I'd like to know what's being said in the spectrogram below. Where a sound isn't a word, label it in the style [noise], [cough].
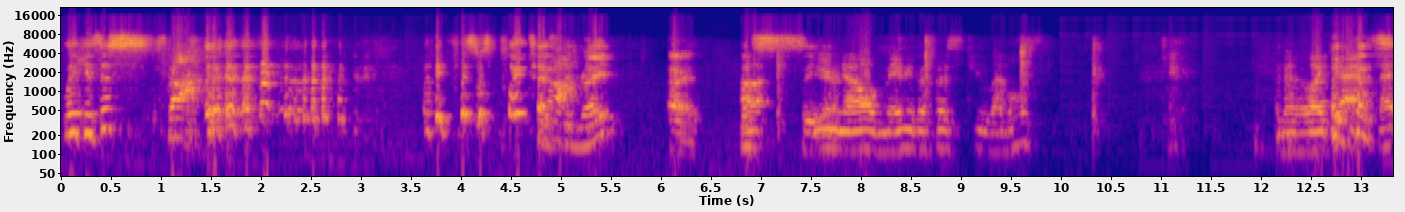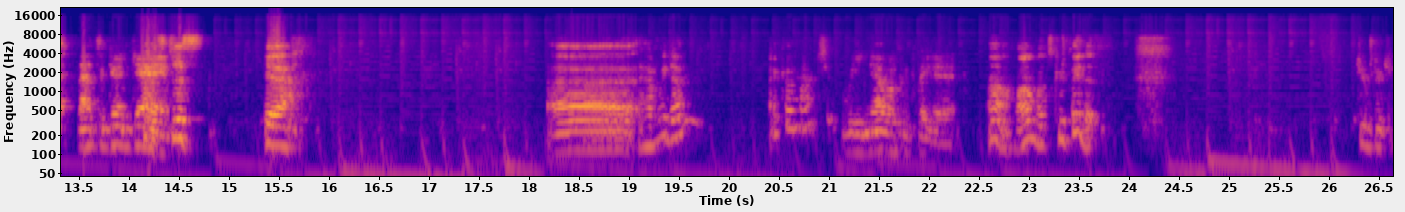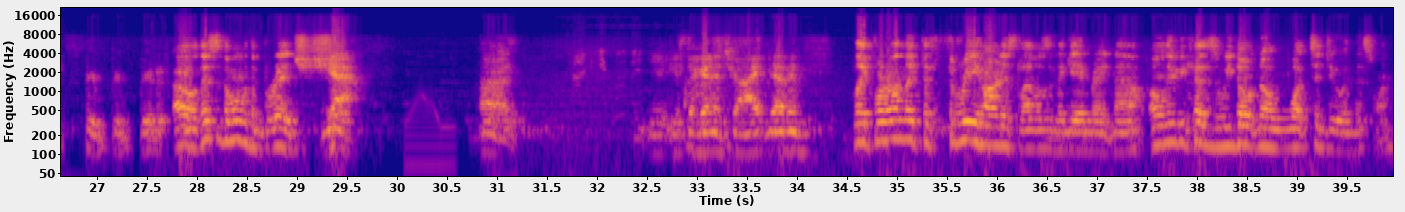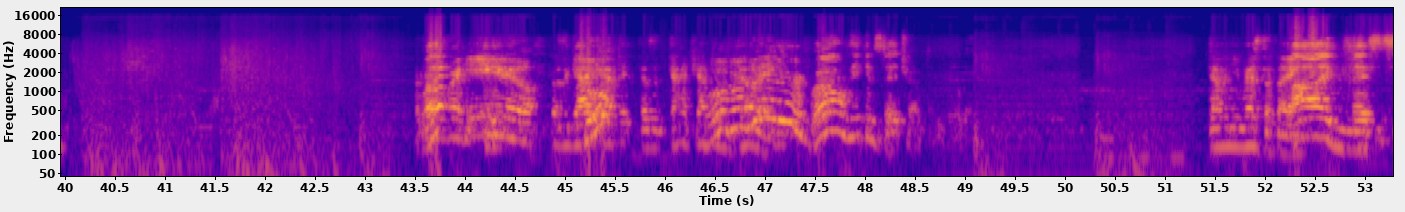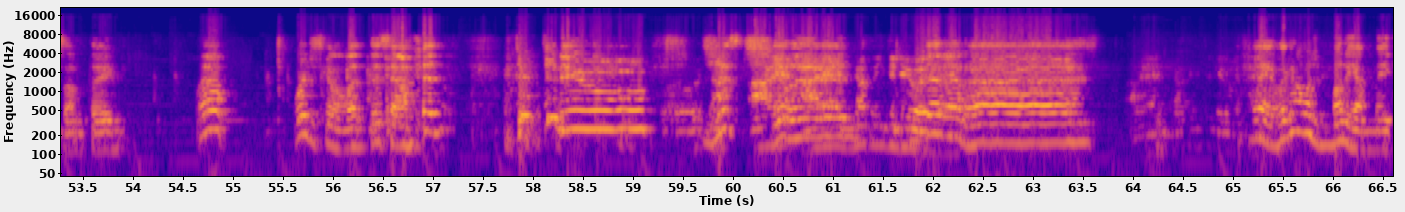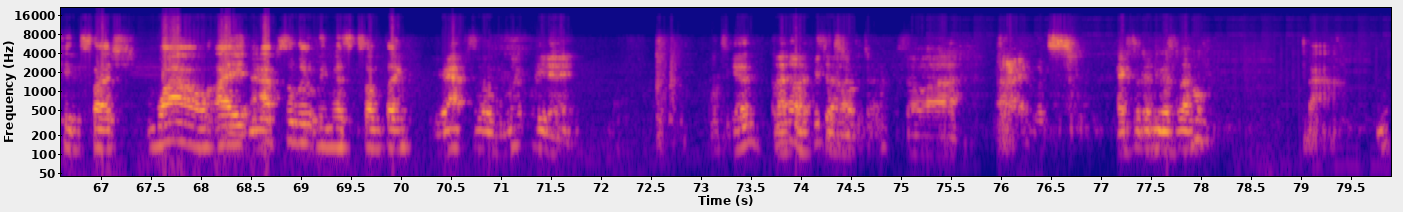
Like, is this? Stop. [laughs] like, this was play tested, Ah. right? All right. Let's Uh, see You know, maybe the first two levels. And then they're like, yeah, [laughs] That's- that, that's a good game. Let's just, yeah. Uh, have we done Echo March? We never completed it. Oh, well, let's complete it. Oh, this is the one with the bridge. Shit. Yeah. Alright. You, you still gonna try it, Devin? Like, we're on, like, the three hardest levels in the game right now. Only because we don't know what to do in this one. What? Over here! There's a guy trapped in, there's a guy trapped in the Over building. there. Well, he can stay trapped in the building. Devin, you missed a thing. I missed something. Well, we're just gonna let this happen. [laughs] Do-do-do. just I, I had nothing to do with it. I had nothing to do with it. Hey, look at how much money I'm making, Slash. Wow, I absolutely missed something. You absolutely did. Once again, I know, we did so, start So, uh, Alright, let's. exiting this level? Nah.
